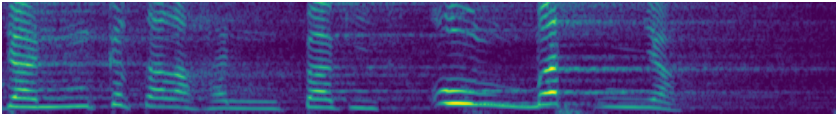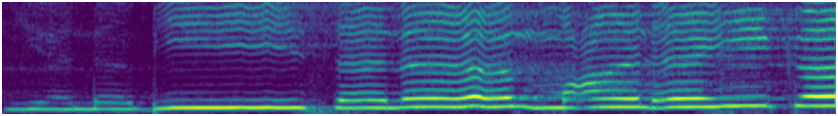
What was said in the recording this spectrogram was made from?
dan kesalahan bagi umatnya. Ya Nabi salam alaika,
